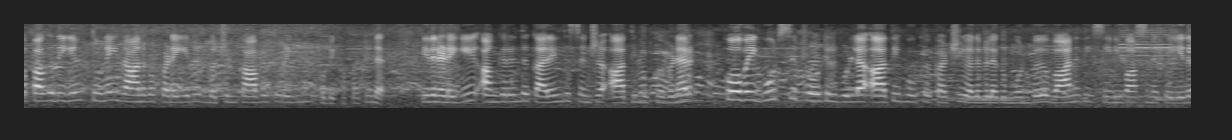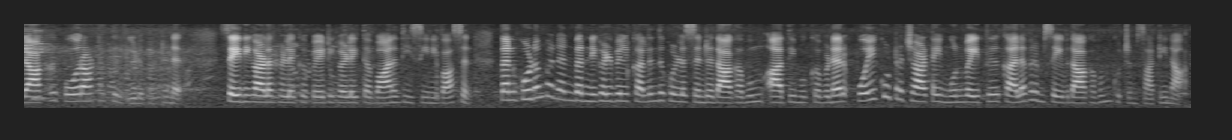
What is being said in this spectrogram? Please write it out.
அப்பகுதியில் துணை ராணுவ படையினர் மற்றும் காவல்துறையினர் குவிக்கப்பட்டனர். இதனிடையே அங்கிருந்து கலைந்து சென்ற அதிமுகவினர் கோவை கூட்ஸெட் ரோட்டில் உள்ள அதிமுக கட்சி அலுவலகம் முன்பு வானதி சீனிவாசனுக்கு எதிராக போராட்டத்தில் ஈடுபட்டனர். செய்தியாளர்களுக்கு பேட்டியளித்த வானதி சீனிவாசன் தன் குடும்ப நண்பர் நிகழ்வில் கலந்து கொள்ள சென்றதாகவும் அதிமுகவினர் பொய்க் குற்றச்சாட்டை முன்வைத்து கலவரம் செய்வதாகவும் குற்றம் சாட்டினார்.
